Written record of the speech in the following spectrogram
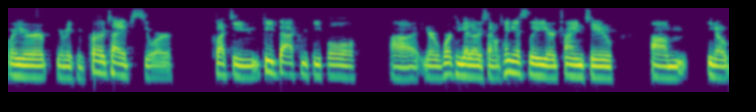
where you're you're making prototypes, you're collecting feedback from people, uh, you're working together simultaneously, you're trying to um, you know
